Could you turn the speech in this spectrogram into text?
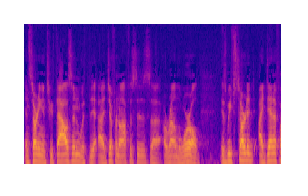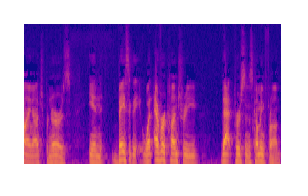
And starting in 2000 with the, uh, different offices uh, around the world, is we've started identifying entrepreneurs in basically whatever country that person is coming from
